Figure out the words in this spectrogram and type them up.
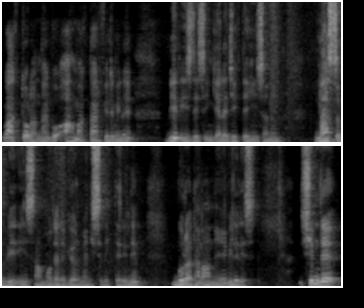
Vakti olanlar bu ahmaklar filmini bir izlesin. Gelecekte insanın nasıl bir insan modeli görmek istediklerini buradan anlayabiliriz. Şimdi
